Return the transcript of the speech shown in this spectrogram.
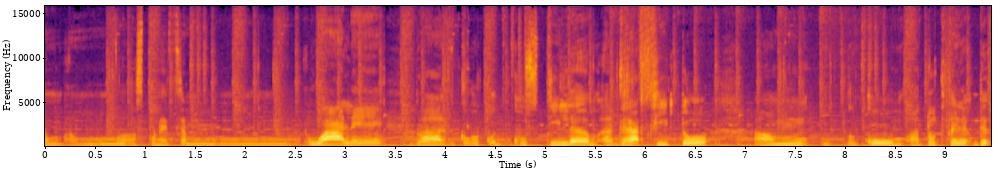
um, um, spuneți, um, oale da. cu, cu, cu stil grafito, um, cu tot felul de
